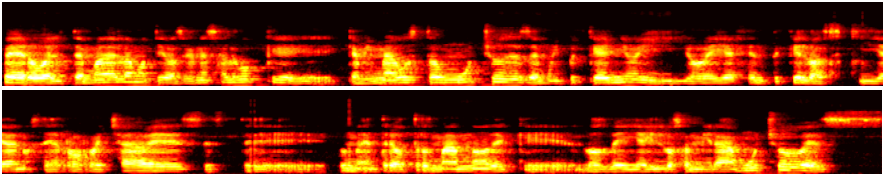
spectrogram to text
pero el tema de la motivación es algo que, que a mí me ha gustado mucho desde muy pequeño y yo veía gente que lo hacía, no sé, Rorro Chávez, este, entre otros más, ¿no? De que los veía y los admiraba mucho, es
